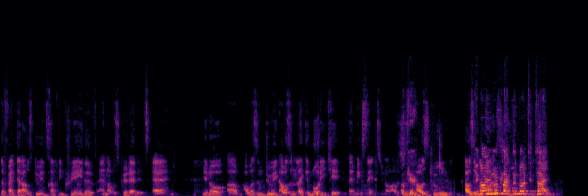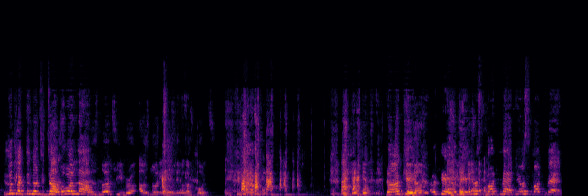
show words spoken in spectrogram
the fact that I was doing something creative and I was good at it, and you know, um, I wasn't doing, I wasn't like a naughty kid, if that makes sense. You know, I was just, Okay. I was doing, I was You know, you arts, look like know. the naughty type. You look like the naughty type. I was, I was naughty, bro. I was naughty. I never got caught. no, okay, You know? okay, okay. You're a smart man. You're a smart man.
